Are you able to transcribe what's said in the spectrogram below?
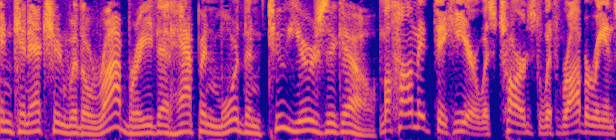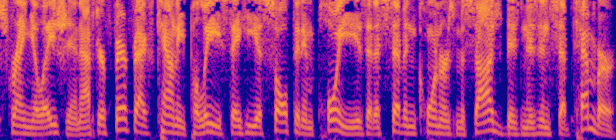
in connection with a robbery that happened more than two years ago. Mohammed Tahir was charged with robbery and strangulation after Fairfax County police say he assaulted employees at a Seven Corners massage business in September.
